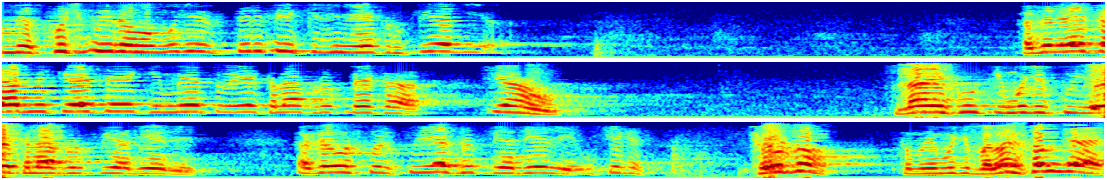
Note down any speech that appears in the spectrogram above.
میں کچھ بھی نہ ہوں، مجھے پھر بھی کسی نے ایک روپیہ دیا۔ اگر ایک آدمی کہتے کہ میں تو ایک لاکھ روپے کا کیا ہوں؟ لائق ہوں کہ مجھے کوئی ایک لاکھ روپیہ دے دے۔ اگر اس کو کوئی ایک روپیہ دے دے اسے چھوڑ دو تو مجھے ملنگ سمجھا ہے۔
